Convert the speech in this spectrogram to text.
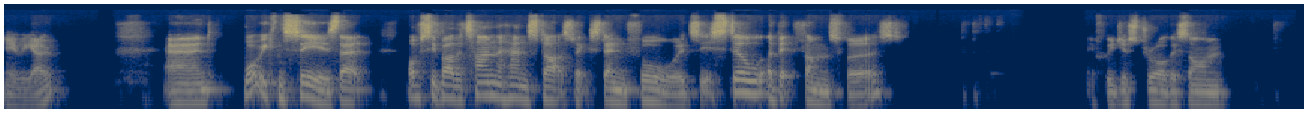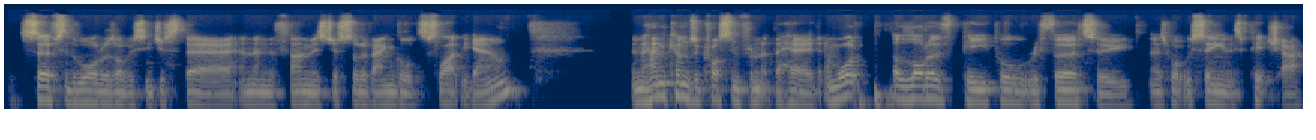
Here we go. And what we can see is that obviously by the time the hand starts to extend forwards, it's still a bit thumbs first. If we just draw this on, surface of the water is obviously just there, and then the thumb is just sort of angled slightly down. And the hand comes across in front of the head. And what a lot of people refer to as what we're seeing in this picture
